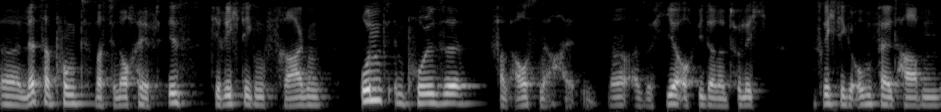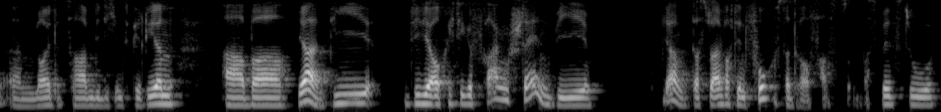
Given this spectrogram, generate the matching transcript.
äh, letzter Punkt, was dir noch hilft, ist die richtigen Fragen und Impulse von außen erhalten. Ne? Also hier auch wieder natürlich das richtige Umfeld haben, ähm, Leute zu haben, die dich inspirieren, aber ja, die, die dir auch richtige Fragen stellen, wie ja, dass du einfach den Fokus darauf hast. was willst du?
